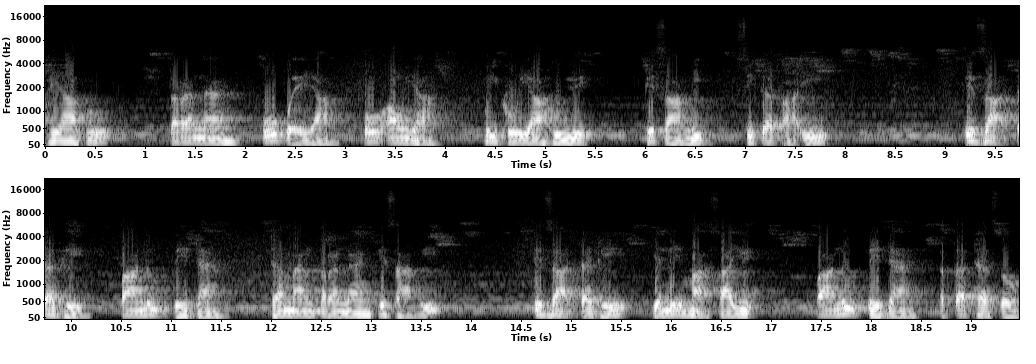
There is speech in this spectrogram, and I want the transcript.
ဘုရားကိုတရဏံကိုးကွယ်ရာပုံအောင်ရာမိခိုရာဟူ၍ကိစ္ဆာမိစိကပ်ပါဤဣဇတက်ခေ ပါဏုပေတံဓမ္မံတရဏံကိစ္ဆာမိဣဇတက်ခေယနေ့မှစ၍ပါဏုပေတံအတ္တထက်ဆုံး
